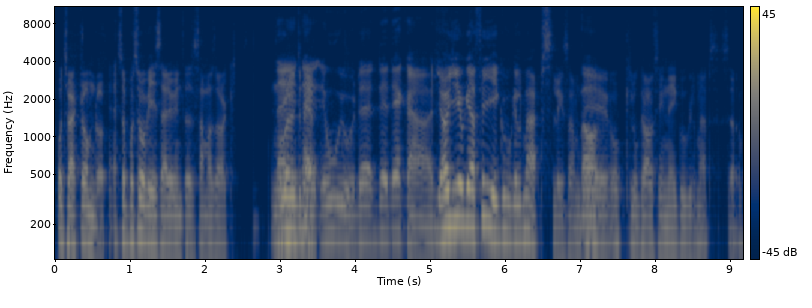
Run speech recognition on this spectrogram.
Och tvärtom då. Så på så vis är det ju inte samma sak. Nej, du inte nej, med? jo, jo, det, det, det kan jag... Jag har geografi i Google Maps liksom. Det Ja. är, och lokalsinne i Google Maps. Så.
